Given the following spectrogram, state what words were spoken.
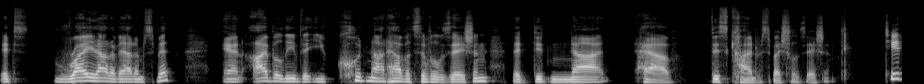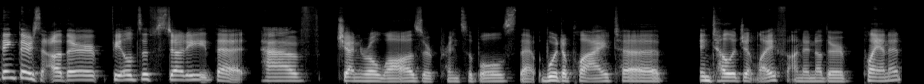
It's right out of Adam Smith. And I believe that you could not have a civilization that did not have this kind of specialization. Do you think there's other fields of study that have general laws or principles that would apply to intelligent life on another planet?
